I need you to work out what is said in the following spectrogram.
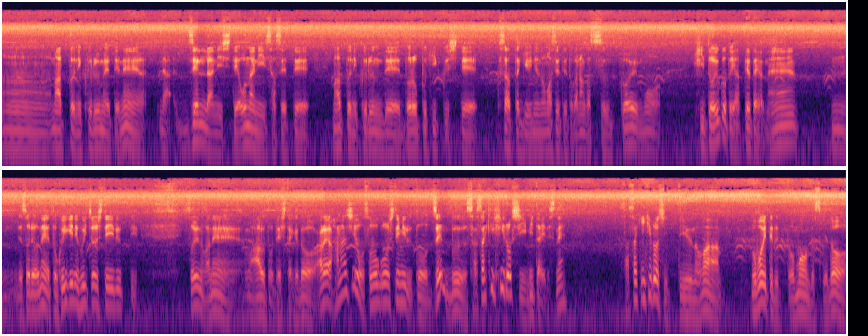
うんマットにくるめてね全裸にしてオナニーさせてマットにくるんでドロップキックして腐った牛乳飲ませてとかなんかすっごいもうひどいことやってたよね。うん、でそれをね得意げに吹聴しているっていうそういうのがね、まあ、アウトでしたけどあれ話を総合してみると全部佐々木宏みたいですね佐々木宏っていうのは覚えてると思うんですけど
